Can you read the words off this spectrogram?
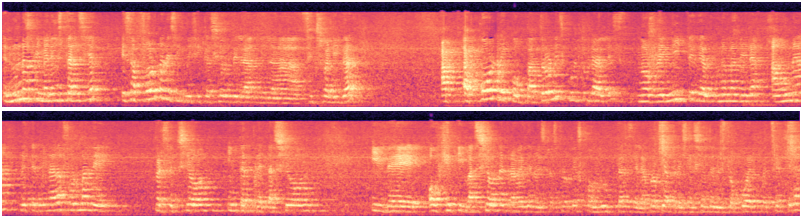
en una primera instancia, esa forma de significación de la, sexualidad, acorde con patrones culturales, nos remite de alguna manera a una determinada forma de percepción, interpretación y de objetivación a través de nuestras propias conductas, de la propia apreciación de nuestro cuerpo, etcétera,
